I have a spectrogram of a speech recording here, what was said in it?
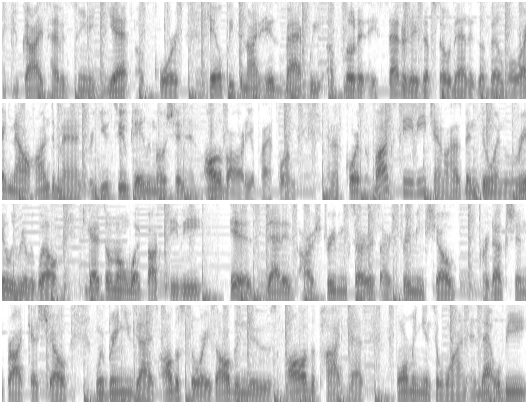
if you guys haven't seen it yet, of course, KLP Tonight is back. We uploaded a Saturday's episode that is available right now on demand for YouTube, Daily Motion, and all of our audio platforms. And of course, Vox TV channel has been doing really, really well. If you guys don't know what Vox TV is. That is our streaming service, our streaming show, production, broadcast show. We bring you guys all the stories, all the news, all the podcasts forming into one. And that will be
